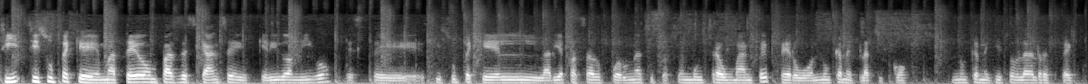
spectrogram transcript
sí, sí supe que Mateo, en paz descanse, querido amigo, este, sí supe que él había pasado por una situación muy traumante, pero nunca me platicó, nunca me quiso hablar al respecto.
